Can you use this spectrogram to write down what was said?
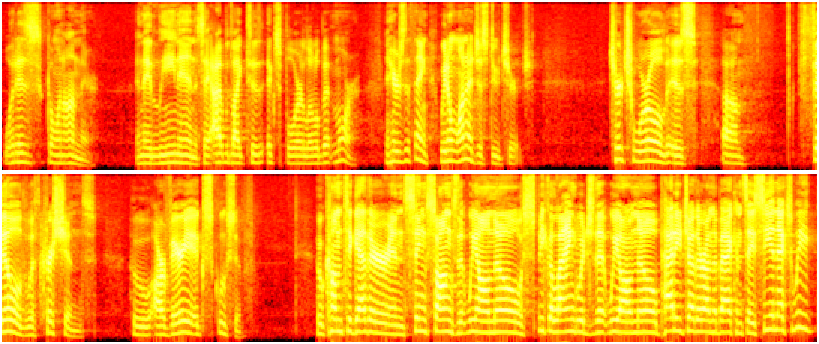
What is going on there? And they lean in and say, I would like to explore a little bit more. And here's the thing we don't want to just do church. Church world is um, filled with Christians who are very exclusive, who come together and sing songs that we all know, speak a language that we all know, pat each other on the back and say, See you next week.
